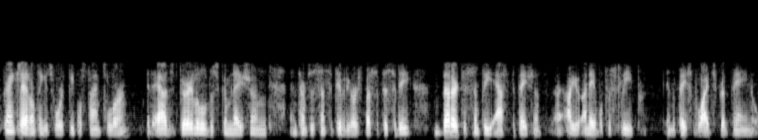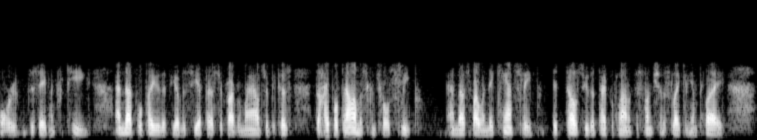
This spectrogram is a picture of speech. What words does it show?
frankly I don't think it's worth people's time to learn. It adds very little discrimination in terms of sensitivity or specificity. Better to simply ask the patient, uh, are you unable to sleep in the face of widespread pain or disabling fatigue? And that will tell you that you have the CFS or fibromyalgia because the hypothalamus controls sleep. And that's why when they can't sleep, it tells you that hypothalamic dysfunction is likely in play.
